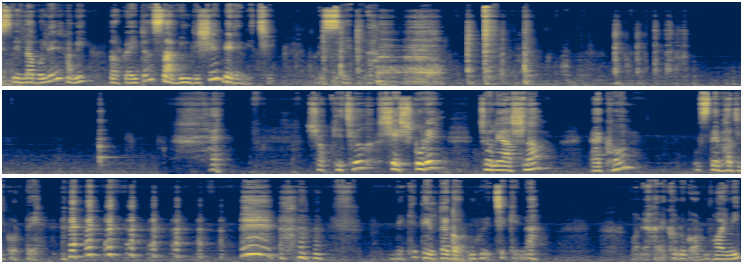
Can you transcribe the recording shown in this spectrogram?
বিসমিল্লা বলে আমি তরকারিটা সার্ভিং ডিশে বেড়ে নিচ্ছি। বিসমিল্লা হ্যাঁ সব কিছু শেষ করে চলে আসলাম এখন উস্তে ভাজি করতে। দেখি তেলটা গরম হয়েছে কি না মনে হয় এখনও গরম হয়নি।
